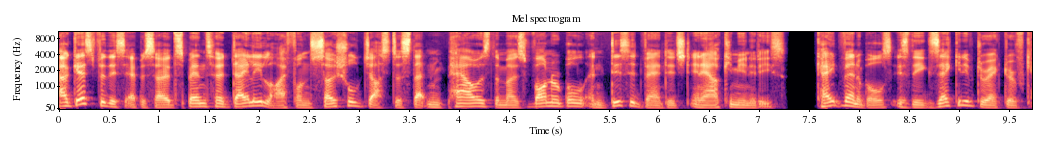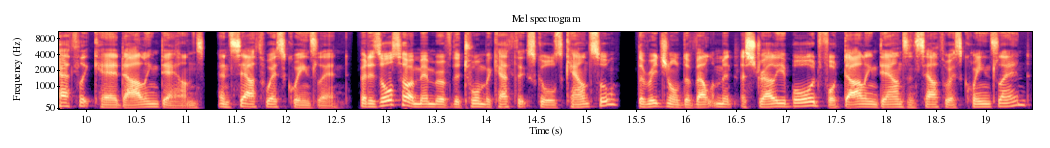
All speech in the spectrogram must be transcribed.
Our guest for this episode spends her daily life on social justice that empowers the most vulnerable and disadvantaged in our communities. Kate Venables is the Executive Director of Catholic Care Darling Downs and Southwest Queensland, but is also a member of the Toowoomba Catholic Schools Council, the Regional Development Australia Board for Darling Downs and Southwest Queensland,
